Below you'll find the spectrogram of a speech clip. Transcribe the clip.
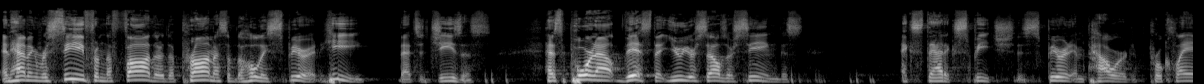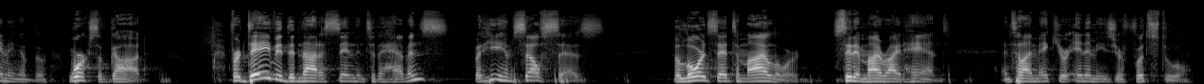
and having received from the Father the promise of the Holy Spirit, he, that's Jesus, has poured out this that you yourselves are seeing, this ecstatic speech, this spirit empowered proclaiming of the works of God. For David did not ascend into the heavens, but he himself says, The Lord said to my Lord, Sit at my right hand until I make your enemies your footstool.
